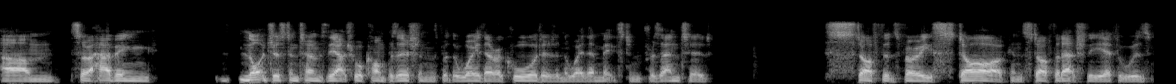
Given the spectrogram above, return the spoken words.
Um, so having not just in terms of the actual compositions, but the way they're recorded and the way they're mixed and presented, stuff that's very stark and stuff that actually, if it was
